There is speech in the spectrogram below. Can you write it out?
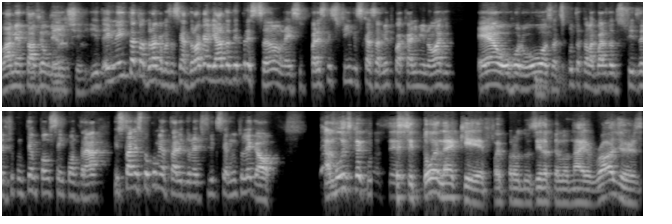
Lamentavelmente. E, e, nem tanto a droga, mas assim, a droga aliada à depressão, né? Esse, parece que esse fim desse casamento com a Kylie Minogue é horroroso, a disputa pela guarda dos filhos, ele fica um tempão sem encontrar. Isso está nesse documentário do Netflix, é muito legal. A música que você citou, né, que foi produzida pelo Nile Rodgers,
